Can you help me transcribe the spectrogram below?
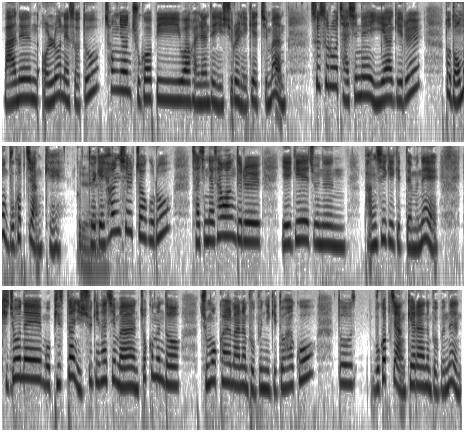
많은 언론에서도 청년 주거비와 관련된 이슈를 얘기했지만 스스로 자신의 이야기를 또 너무 무겁지 않게 그 예. 되게 현실적으로 자신의 상황들을 얘기해 주는 방식이기 때문에 기존에 뭐 비슷한 이슈긴 하지만 조금은 더 주목할 만한 부분이기도 하고 또 무겁지 않게라는 부분은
